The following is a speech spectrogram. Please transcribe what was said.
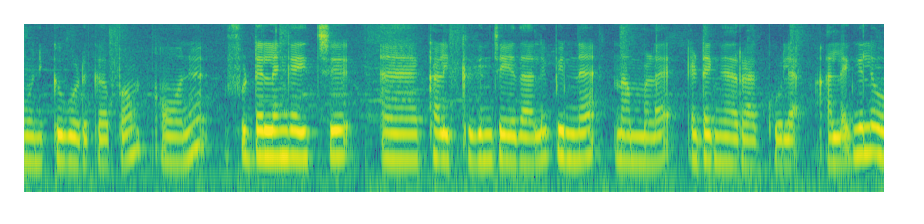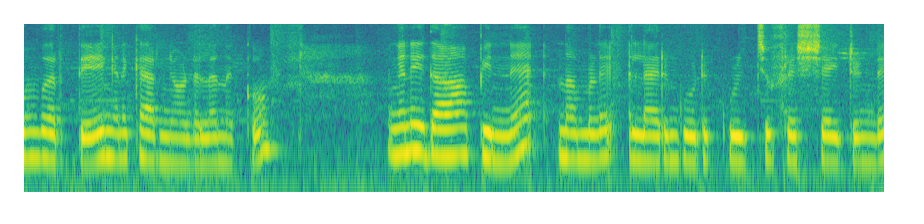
ഓനിക്ക് കൊടുക്കുക അപ്പം ഓന് ഫുഡെല്ലാം കഴിച്ച് കളിക്കുകയും ചെയ്താൽ പിന്നെ നമ്മളെ ഇടങ്ങേറാക്കൂല. അല്ലെങ്കിൽ ഓൻ വെറുതെ ഇങ്ങനെ കരഞ്ഞുകൊണ്ടെല്ലാം നിൽക്കും അങ്ങനെ ഇതാ പിന്നെ നമ്മൾ എല്ലാവരും കൂടി കുളിച്ച് ഫ്രഷ് ആയിട്ടുണ്ട്.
